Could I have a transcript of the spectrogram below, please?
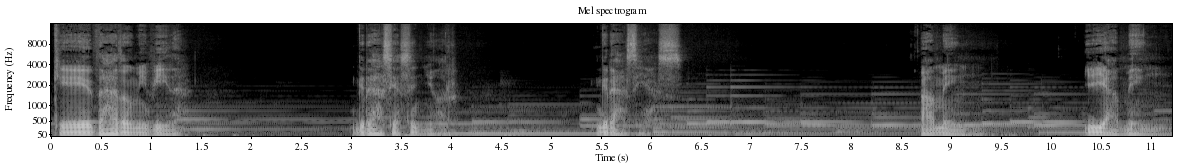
que he dado en mi vida. Gracias Señor, gracias. Amén y amén.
